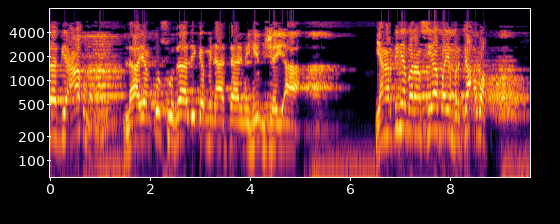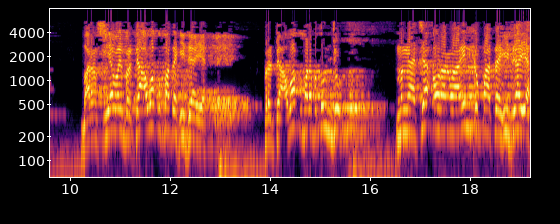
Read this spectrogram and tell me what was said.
تبعه لا ينقص ذلك من آثامهم شيئا yang artinya barang siapa yang berdakwah barang siapa yang berdakwah kepada hidayah berdakwah kepada petunjuk mengajak orang lain kepada hidayah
